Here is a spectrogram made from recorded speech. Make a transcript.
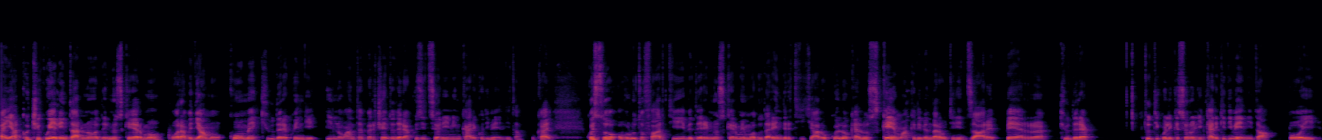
Eccoci qui all'interno del mio schermo, ora vediamo come chiudere quindi il 90% delle acquisizioni in incarico di vendita, ok? Questo ho voluto farti vedere il mio schermo in modo da renderti chiaro quello che è lo schema che devi andare a utilizzare per chiudere tutti quelli che sono gli incarichi di vendita, poi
